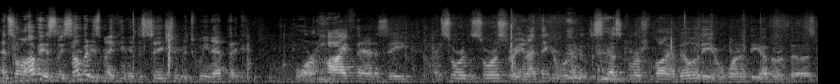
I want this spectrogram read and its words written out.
And so obviously somebody's making a distinction between epic or high fantasy and sword and sorcery. And I think if we're going to discuss commercial viability or one or the other of those,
